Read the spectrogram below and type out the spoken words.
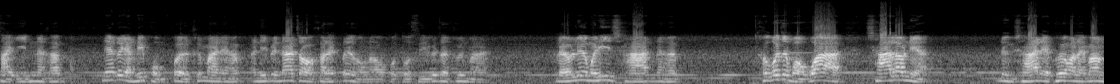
สาย In นะครับเนี่ยก็อย่างที่ผมเปิดขึ้นมาเนี่ยครับ อันนี้เป็นหน้าจอคาแรคเตอร์ของเรากดตัว C ก็จะขึ้นมา แล้วเลือกมาที่ชาร์ตนะครับเขาก็จะบอกว่าชาร์ตเราเนี่ยหนึ่งชาร์ตเนี่ยเพิ่มอะไรบ้าง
